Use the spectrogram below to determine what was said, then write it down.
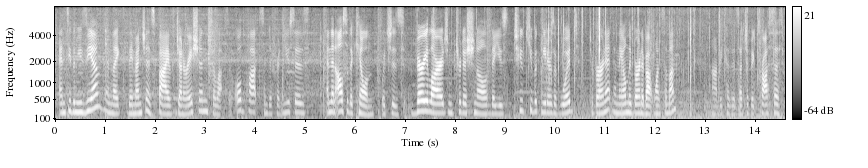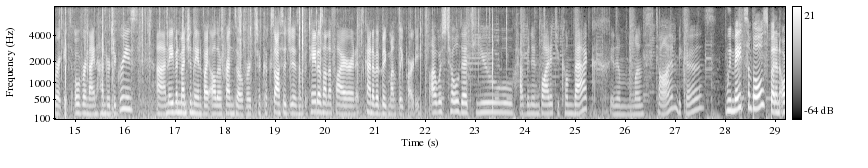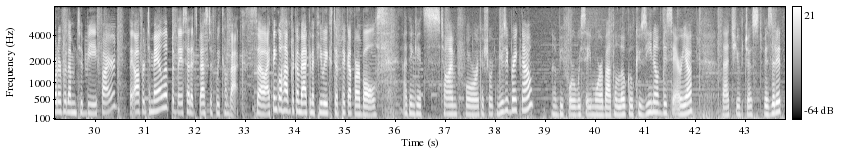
and see the museum. And like they mentioned, it's five generations, so lots of old pots and different uses. And then also the kiln, which is very large and traditional. They use two cubic meters of wood to burn it, and they only burn about once a month uh, because it's such a big process where it gets over 900 degrees. Uh, and they even mentioned they invite all their friends over to cook sausages and potatoes on the fire, and it's kind of a big monthly party. I was told that you have been invited to come back in a month's time because. We made some bowls, but in order for them to be fired, they offered to mail it, but they said it's best if we come back. So I think we'll have to come back in a few weeks to pick up our bowls. I think it's time for a short music break now, uh, before we say more about the local cuisine of this area that you've just visited.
